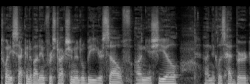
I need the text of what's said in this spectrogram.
22nd about infrastructure, and it'll be yourself, Anya Scheel, uh, Nicholas Hedberg,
